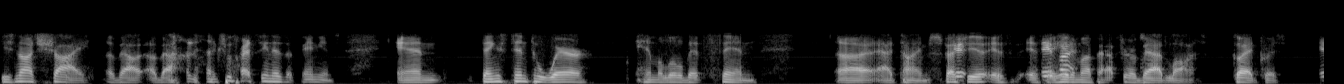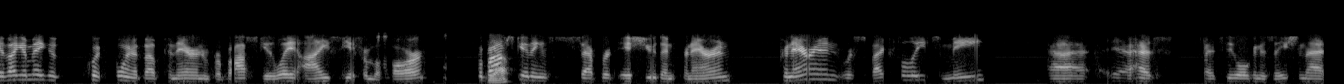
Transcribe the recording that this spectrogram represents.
he's not shy about about expressing his opinions, and things tend to wear him a little bit thin uh, at times, especially if if they hit him up after a bad loss. Go ahead, Chris. If I can make a quick point about Panarin and Bobrovsky, the way I see it from afar, yeah. getting separate issue than Panarin. Panarin, respectfully to me, uh, has to the organization that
